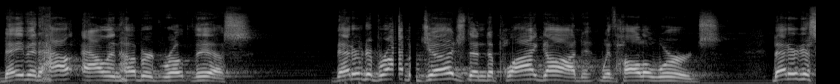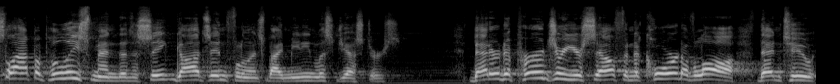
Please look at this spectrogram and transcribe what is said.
David Allan Hubbard wrote this Better to bribe a judge than to ply God with hollow words. Better to slap a policeman than to seek God's influence by meaningless gestures. Better to perjure yourself in the court of law than to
